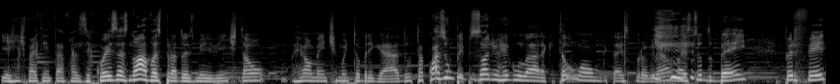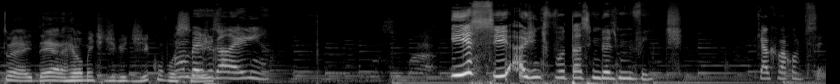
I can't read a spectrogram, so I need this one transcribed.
E a gente vai tentar fazer coisas novas pra 2020. Então, realmente, muito obrigado. Tá quase um episódio regular aqui, tão longo que tá esse programa, mas tudo bem. Perfeito. A ideia era realmente dividir com vocês. Um beijo, galerinha. E se a gente voltasse em 2020? Que é o que vai acontecer.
